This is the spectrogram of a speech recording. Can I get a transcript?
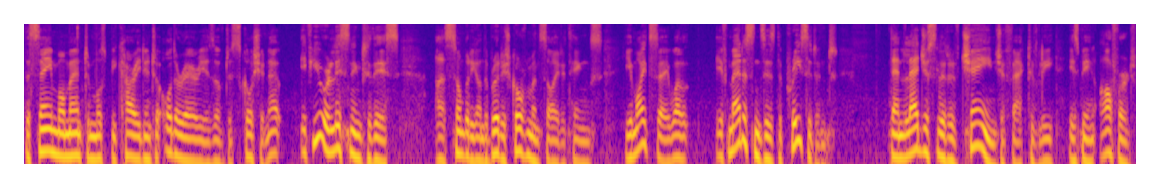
the same momentum must be carried into other areas of discussion. Now, if you were listening to this as somebody on the British government side of things, you might say, well, if medicines is the precedent, then legislative change effectively is being offered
